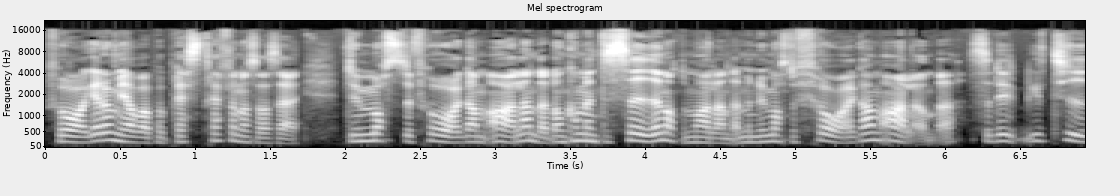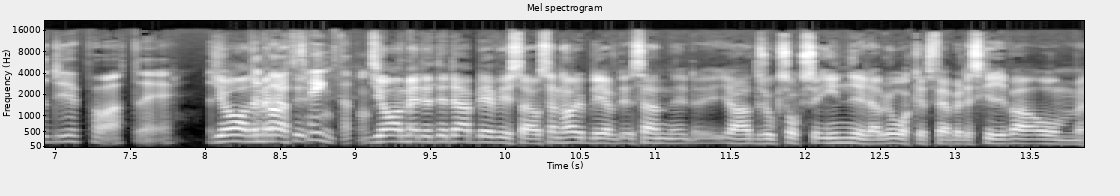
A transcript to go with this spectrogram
frågade om jag var på pressträffen och sa så här, du måste fråga om Arlanda. De kommer inte säga något om Arlanda, men du måste fråga om Arlanda. Så det, det tyder ju på att det, Ja, det nej, men att, tänkt att de ja, men det, det där blev ju så här. Och sen har det blivit, sen, jag drogs också in i det där bråket för jag började skriva om,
